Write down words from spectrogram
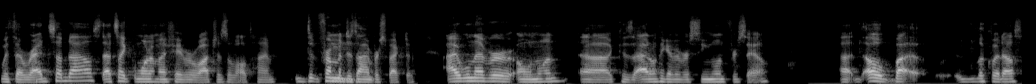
with the red subdials. That's like one of my favorite watches of all time d- from a Mm. design perspective. I will never own one because I don't think I've ever seen one for sale. Uh, oh, but look what else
